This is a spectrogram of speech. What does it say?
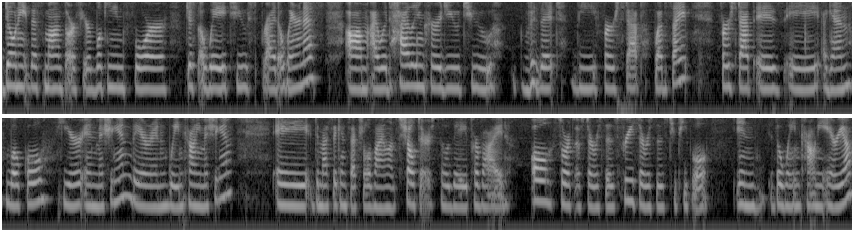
donate this month, or if you're looking for just a way to spread awareness, um, I would highly encourage you to visit the First Step website. First Step is a again local here in Michigan. They are in Wayne County, Michigan, a domestic and sexual violence shelter. So they provide all sorts of services, free services to people in the Wayne County area.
